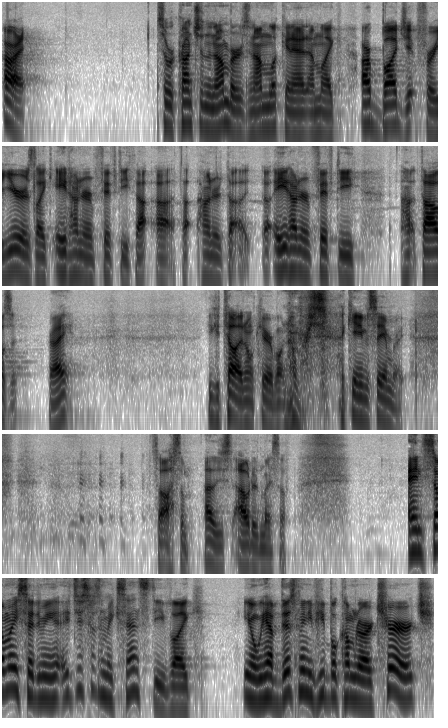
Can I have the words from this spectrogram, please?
All right. So we're crunching the numbers, and I'm looking at it. I'm like, our budget for a year is like 850,000, uh, 850,000, right? You can tell I don't care about numbers. I can't even say them right. It's awesome. I just outed myself. And somebody said to me, It just doesn't make sense, Steve. Like, you know, we have this many people come to our church,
